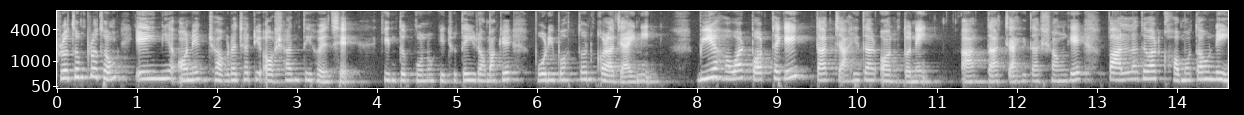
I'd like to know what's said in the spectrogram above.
প্রথম প্রথম এই নিয়ে অনেক ঝগড়াঝাটি অশান্তি হয়েছে, কিন্তু কোনো কিছুতেই রমাকে পরিবর্তন করা যায়নি। বিয়ে হওয়ার পর থেকেই তার চাহিদার অন্ত নেই। আর তার চাহিদার সঙ্গে পাল্লা দেওয়ার ক্ষমতাও নেই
